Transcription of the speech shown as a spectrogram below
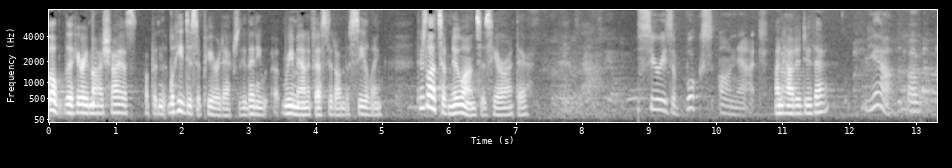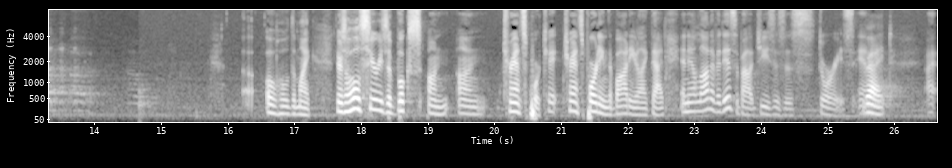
Well, the Hari Mahashayas up in the, well, he disappeared actually. Then he remanifested on the ceiling. There's lots of nuances here, aren't there, There's a whole series of books on that. on how to do that? Yeah. Uh, oh, hold the mic. There's a whole series of books on on transport transporting the body like that, and a lot of it is about Jesus' stories. And Right. I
